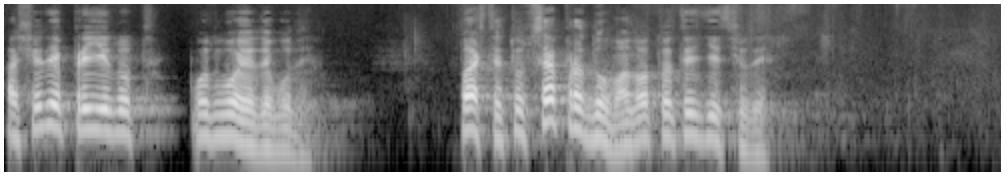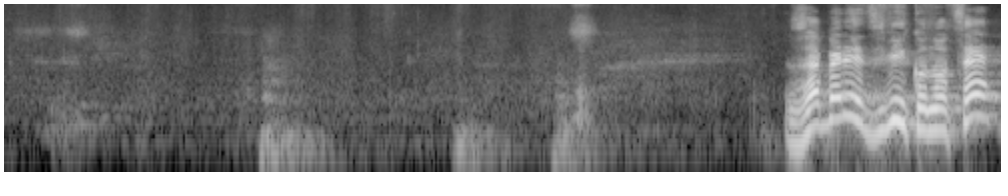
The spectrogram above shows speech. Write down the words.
а сюди приїдуть удвоє де буде. Бачите, тут все продумано, от, от ідіть сюди. Заберіть з вікон оце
